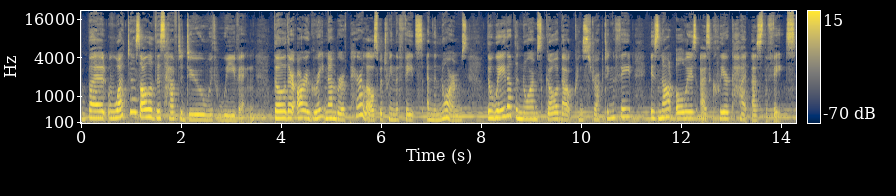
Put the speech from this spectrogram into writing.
But what does all of this have to do with weaving? Though there are a great number of parallels between the fates and the norms, the way that the norms go about constructing fate is not always as clear cut as the fates.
